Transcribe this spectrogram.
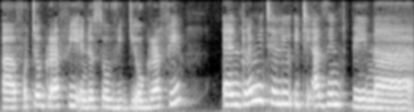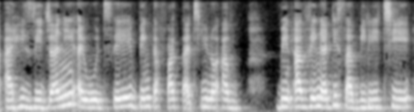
uh, photography, and also videography. And let me tell you, it hasn't been a, a easy journey, I would say, being the fact that, you know, I've been having a disability.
